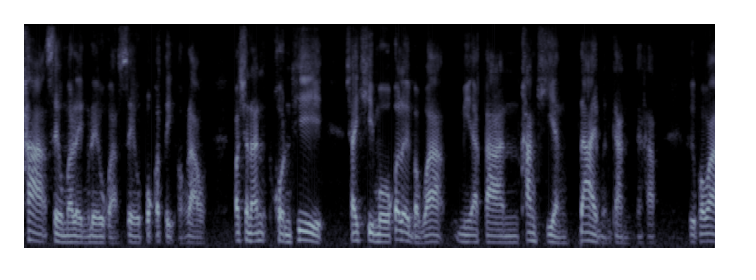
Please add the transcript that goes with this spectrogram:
ฆ่าเซลล์มะเร็งเร็วกว่าเซลล์ปกติของเราเพ ราะฉะนั้นคนที่ใช้คีโมก็เลยแบบว่ามีอาการข้างเคียงได้เหมือนกันนะครับ คือเพราะว่า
